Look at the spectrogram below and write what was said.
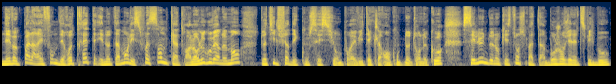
n'évoque pas la réforme des retraites et notamment les 64 ans. Alors le gouvernement doit-il faire des concessions pour éviter que la rencontre ne tourne court? C'est l'une de nos questions ce matin. Bonjour Violette Spilbou.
